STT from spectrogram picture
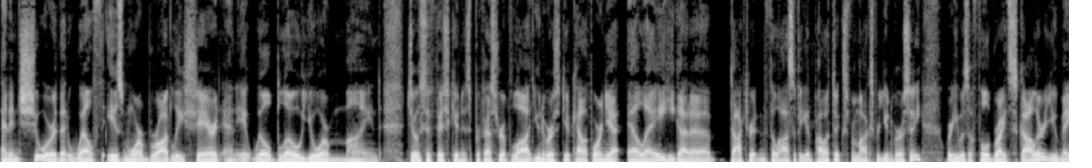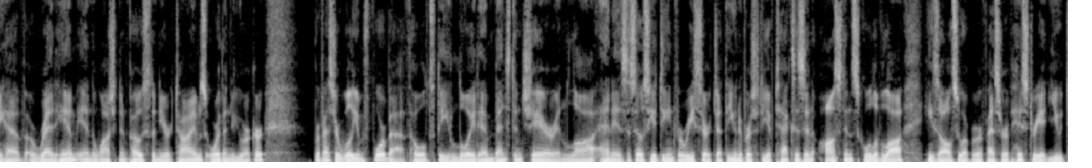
and ensure that wealth is more broadly shared, and it will blow your mind. Joseph Fishkin is professor of law at University of California, L.A. He got a doctorate in philosophy and politics from Oxford University, where he was a Fulbright scholar. You may have read him in the Washington Post, the New York Times, or the New Yorker. Professor William Forbath holds the Lloyd M. Bentsen Chair in Law and is Associate Dean for Research at the University of Texas in Austin School of Law. He's also a professor of history at UT.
